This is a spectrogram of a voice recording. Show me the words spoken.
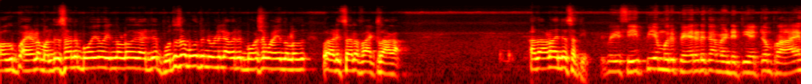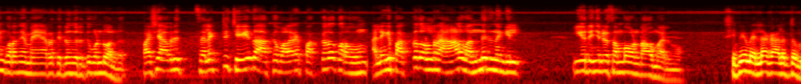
വകുപ്പ് അയാളുടെ മന്ത്രിസ്ഥാനം പോയോ എന്നുള്ളത് കാര്യത്തിൽ പൊതുസമൂഹത്തിന്റെ ഉള്ളിൽ അവർ മോശമായി എന്നുള്ളത് ഒരു അടിസ്ഥാന ഫാക്ടർ ആകാം. അതാണ് അതിന്റെ സത്യം. ഇപ്പൊ ഈ സി പി എം ഒരു പേരെടുക്കാൻ വേണ്ടിയിട്ട് ഏറ്റവും പ്രായം കുറഞ്ഞ മേയറെ തിരുവനന്തപുരത്ത് കൊണ്ടുവന്നത്. പക്ഷെ അവർ സെലക്ട് ചെയ്ത ആൾക്ക് വളരെ പക്വത കുറവും അല്ലെങ്കിൽ പക്വത ഉള്ള ഒരാൾ വന്നിരുന്നെങ്കിൽ ഈ ഒരു ഇങ്ങനെ ഒരു സംഭവം ഉണ്ടാവുമായിരുന്നു. സി പി എം എല്ലാ കാലത്തും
